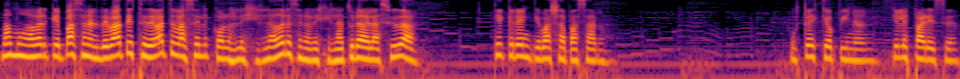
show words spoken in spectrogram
Vamos a ver qué pasa en el debate. Este debate va a ser con los legisladores en la legislatura de la ciudad. ¿Qué creen que vaya a pasar? ¿Ustedes qué opinan? ¿Qué les parece?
